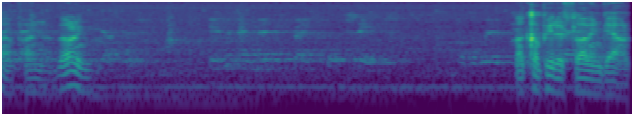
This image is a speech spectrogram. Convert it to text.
Can't find the volume. My computer's slowing down.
